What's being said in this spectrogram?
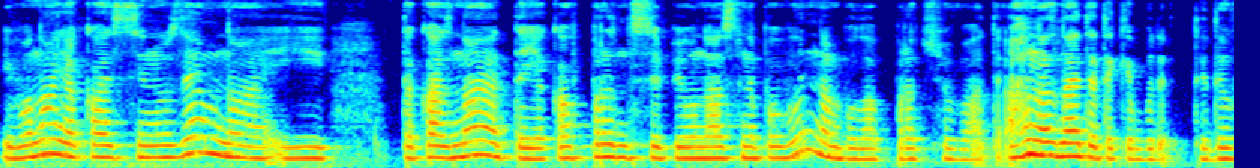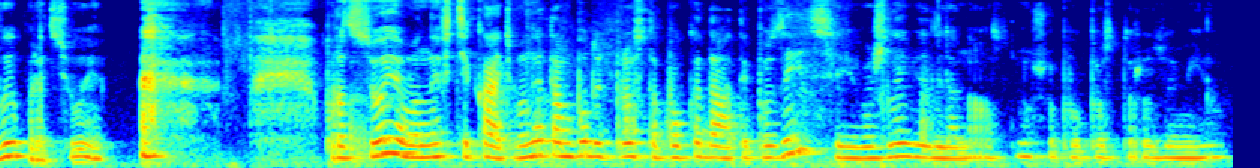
І вона якась іноземна і така, знаєте, яка в принципі у нас не повинна була працювати. А вона, знаєте, таке буде: ти диви, працює. Працює, вони втікають. Вони там будуть просто покидати позиції важливі для нас. Ну, щоб ви просто розуміли.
